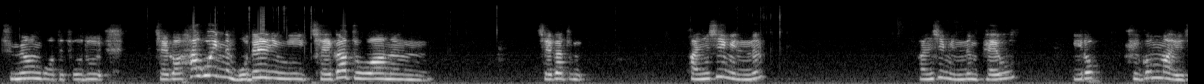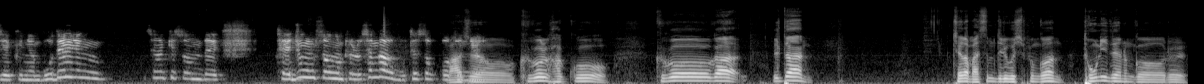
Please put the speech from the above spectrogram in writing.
중요한 것 같아요. 저도 제가 하고 있는 모델링이 제가 좋아하는 제가 좀 관심 있는 관심 있는 배우 이렇 그것만 이제 그냥 모델링 생각했었는데 대중성은 별로 생각을 못 했었거든요. 맞아요. 그걸 갖고 그거가 일단 제가 말씀드리고 싶은 건 돈이 되는 거를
